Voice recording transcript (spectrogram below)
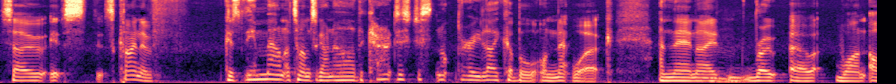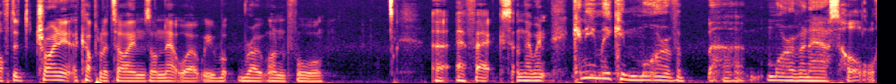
So it's it's kind of because the amount of times I go, oh, the character's just not very likable on network, and then I Mm. wrote uh, one after trying it a couple of times on network. We w- wrote one for. Uh, FX and they went. Can you make him more of a uh, more of an asshole?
